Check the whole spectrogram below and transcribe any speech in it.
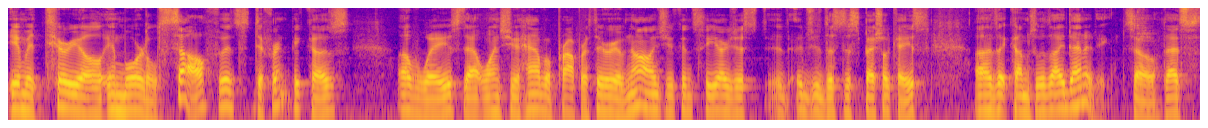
immaterial, immortal self. It's different because of ways that once you have a proper theory of knowledge, you can see are just just a special case uh, that comes with identity. So that's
